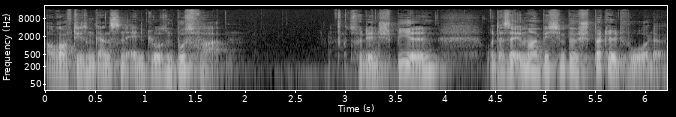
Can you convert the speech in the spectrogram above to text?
Auch auf diesen ganzen endlosen Busfahrten zu den Spielen. Und dass er immer ein bisschen bespöttelt wurde.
